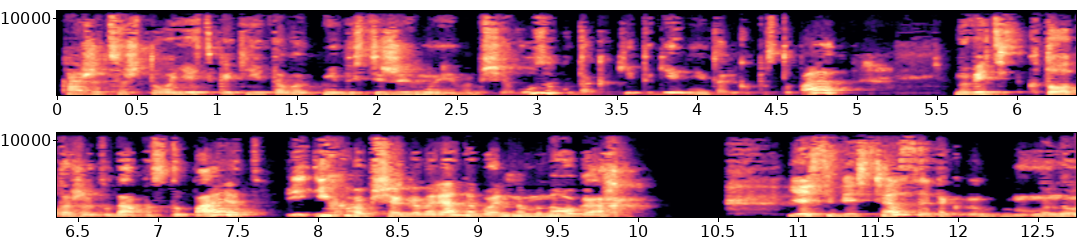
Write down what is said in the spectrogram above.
кажется, что есть какие-то вот недостижимые вообще вузы, куда какие-то гении только поступают, но ведь кто-то же туда поступает, и их, вообще говоря, довольно много. Я себе сейчас, это, ну,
